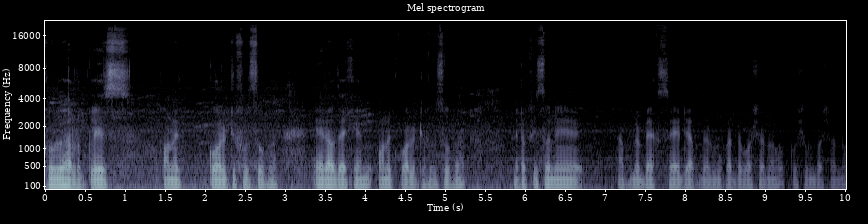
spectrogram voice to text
খুবই ভালো গ্লেস অনেক কোয়ালিটিফুল সোফা এরাও দেখেন, অনেক কোয়ালিটিফুল সোফা এটা পিছনে আপনার ব্যাক সাইডে আপনার মুখাদ্দা বসানো, কুসুম বসানো।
